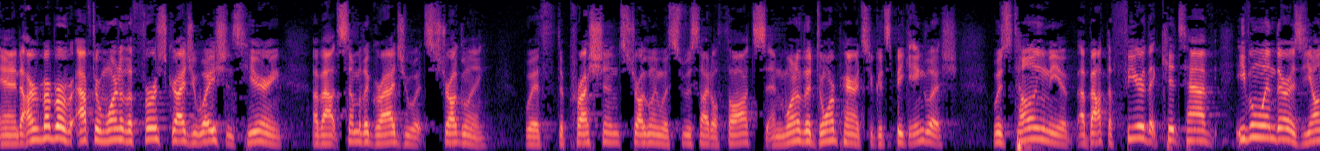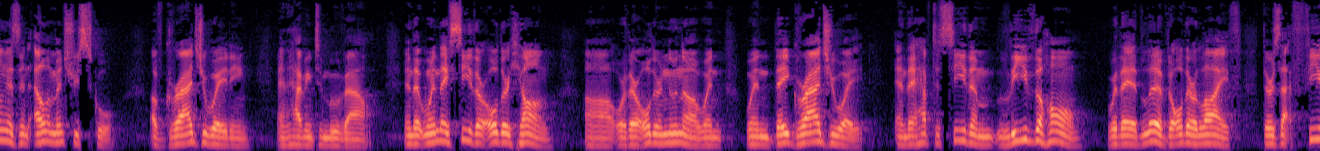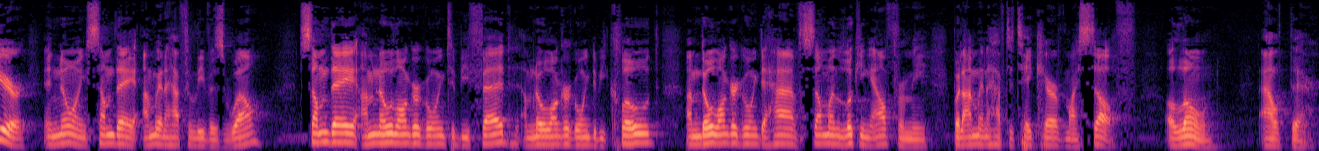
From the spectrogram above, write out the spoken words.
And I remember after one of the first graduations hearing about some of the graduates struggling with depression, struggling with suicidal thoughts, and one of the dorm parents who could speak English was telling me about the fear that kids have, even when they're as young as in elementary school, of graduating and having to move out. And that when they see their older Hyung uh, or their older Nuna, when, when they graduate and they have to see them leave the home where they had lived all their life, there's that fear in knowing someday I'm going to have to leave as well. Someday I'm no longer going to be fed. I'm no longer going to be clothed. I'm no longer going to have someone looking out for me, but I'm going to have to take care of myself alone out there.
